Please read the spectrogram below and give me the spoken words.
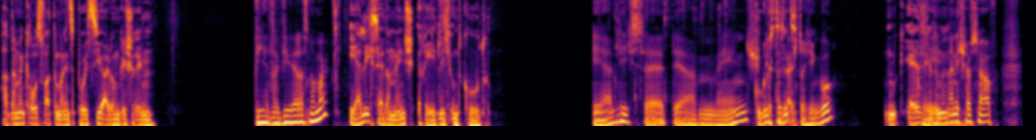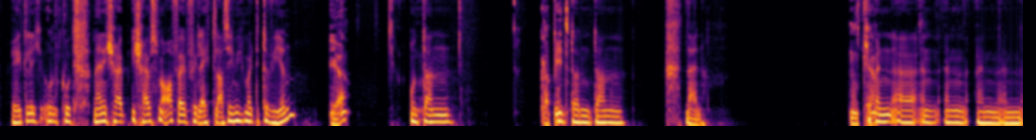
Hat mir mein Großvater mal ins Poesiealbum geschrieben. Wie, wie wäre das nochmal? Ehrlich sei der Mensch redlich und gut. Ehrlich sei der Mensch. Googlest Ist du das jetzt? Irgendwo? Und Ehrlich Red, nein, ich schreibe es mir auf. Redlich und gut. Nein, ich schreibe ich schreib's mir auf, weil vielleicht lasse ich mich mal tätowieren ja, und dann, rapid. dann, dann, nein. Ich Okay. habe ein, äh, ein, ein, ein, ein,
